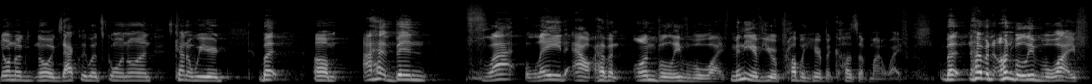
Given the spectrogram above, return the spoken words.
Don't know exactly what's going on. It's kind of weird, but um, I have been flat laid out. I have an unbelievable wife. Many of you are probably here because of my wife, but I have an unbelievable wife,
